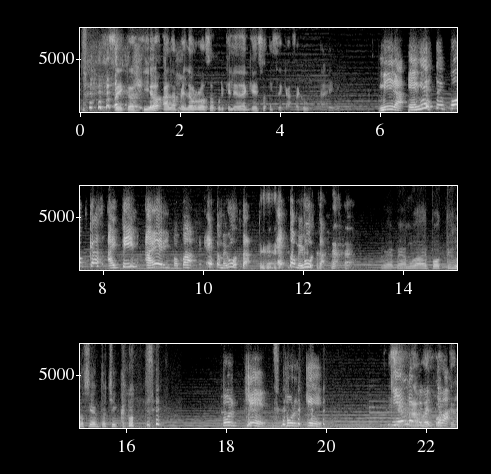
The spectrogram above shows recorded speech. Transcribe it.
Se cogió a la pelo rosa porque le da queso y se casa con a Eric. Mira, en este podcast hay team a Eric, papá. Esto me gusta. Esto me gusta. Me, me voy a mudar de podcast, lo siento, chicos. ¿Por qué? ¿Por qué? ¿Quién le pegó el el- ya va. podcast.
